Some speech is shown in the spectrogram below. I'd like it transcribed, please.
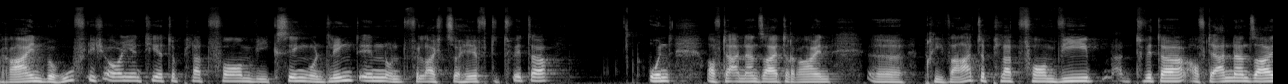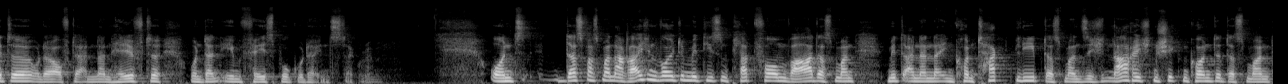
rein beruflich orientierte Plattformen wie Xing und LinkedIn und vielleicht zur Hälfte Twitter und auf der anderen Seite rein äh, private Plattformen wie Twitter auf der anderen Seite oder auf der anderen Hälfte und dann eben Facebook oder Instagram. Und das, was man erreichen wollte mit diesen Plattformen, war, dass man miteinander in Kontakt blieb, dass man sich Nachrichten schicken konnte, dass man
